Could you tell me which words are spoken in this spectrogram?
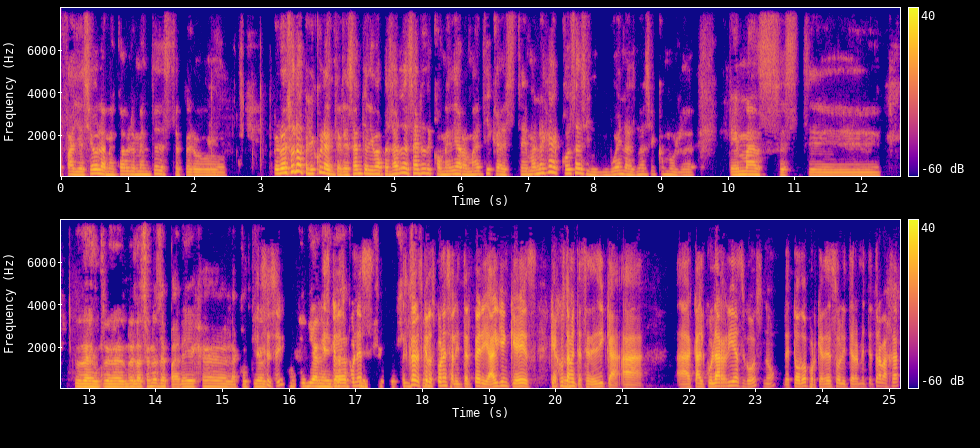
falleció lamentablemente, este, pero pero es una película interesante, digo, a pesar de ser de comedia romántica, este, maneja cosas buenas, ¿no? Así como la- temas, este, de entre relaciones de pareja, la cotidia- Sí, sí, cotidianidad. Es que los pones- Es claro, es que los pones a la intemperie. Alguien que es, que justamente se dedica a, a calcular riesgos, ¿no? De todo, porque de eso literalmente trabaja.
